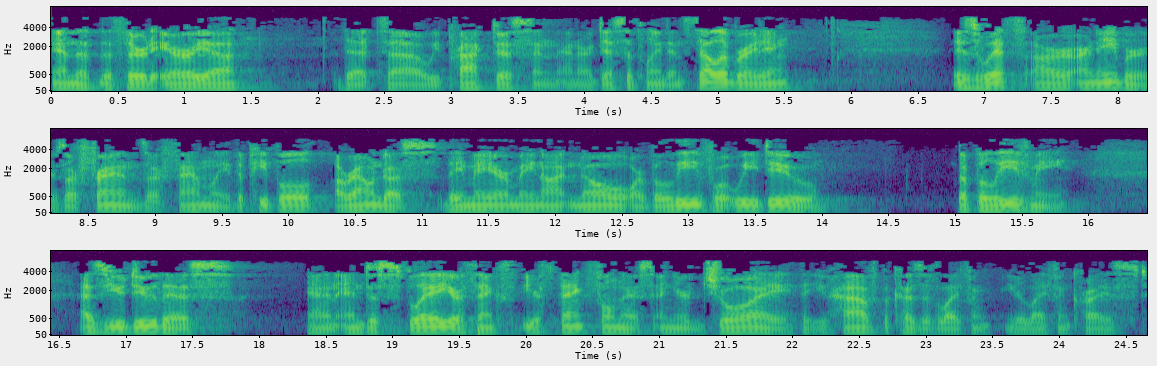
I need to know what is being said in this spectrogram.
And the, the third area that uh, we practice and, and are disciplined in celebrating is with our, our neighbors, our friends, our family, the people around us. They may or may not know or believe what we do, but believe me, as you do this, and, and display your, thanks, your thankfulness and your joy that you have because of life in, your life in Christ.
